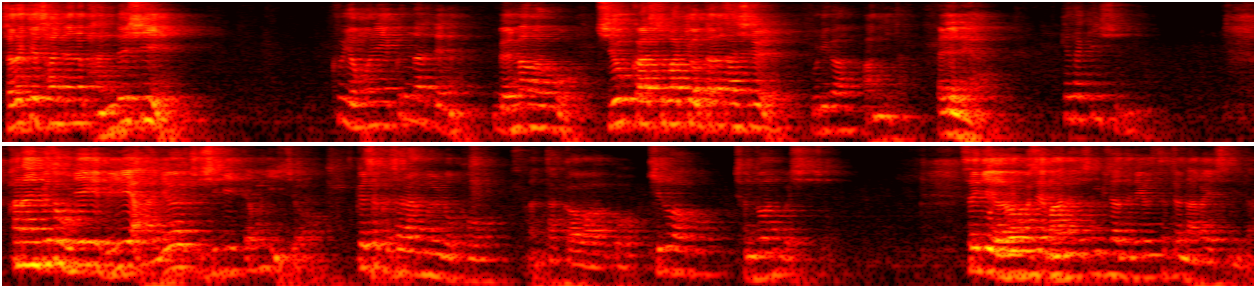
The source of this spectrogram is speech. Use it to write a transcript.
저렇게 살면은 반드시 그 영혼이 끝날 때는 멸망하고 지옥 갈 수밖에 없다는 사실을 우리가 압니다. 할렐루야. 깨닫게 해주십니다. 하나님께서 우리에게 미리 알려주시기 때문이죠. 그래서 그 사람을 놓고 안타까워하고 기도하고 전도하는 것이죠. 세계 여러 곳에 많은 선교자들이 흩어져 나가 있습니다.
